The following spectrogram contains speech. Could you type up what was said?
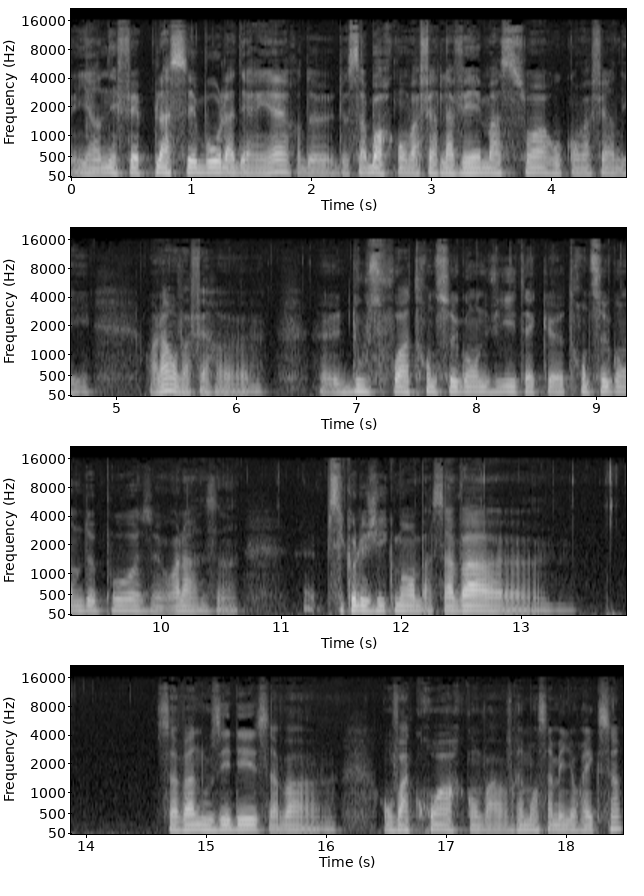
Il y a un effet placebo là derrière, de, de savoir qu'on va faire de la VMA ce soir ou qu'on va faire des. Voilà, on va faire 12 euh, euh, fois 30 secondes vite avec 30 secondes de pause. Voilà, psychologiquement, bah, ça va, ça va nous aider, ça va, on va croire qu'on va vraiment s'améliorer avec ça.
